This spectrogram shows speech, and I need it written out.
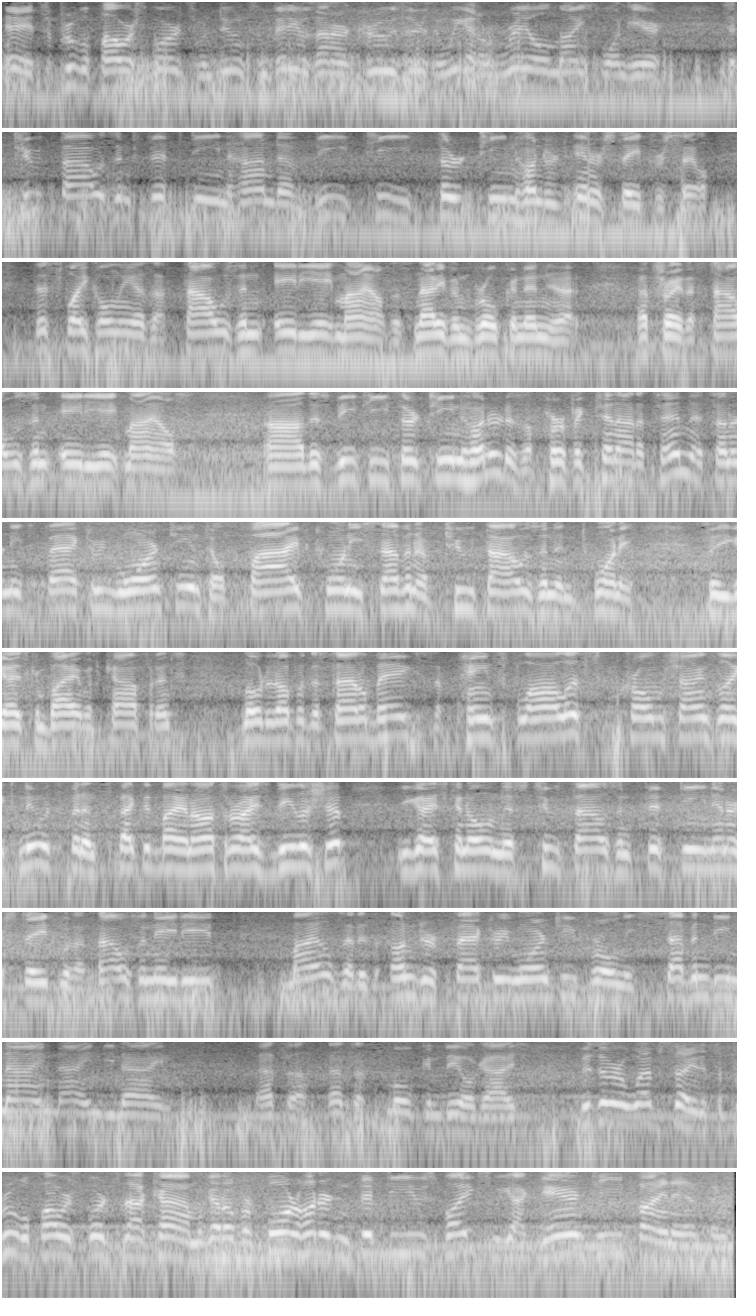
Hey, it's Approval Power Sports. We're doing some videos on our cruisers, and we got a real nice one here. It's a 2015 Honda VT 1300 Interstate for sale. This bike only has 1,088 miles. It's not even broken in yet. That's right, 1,088 miles. Uh, this VT 1300 is a perfect 10 out of 10. It's underneath factory warranty until 527 of 2020. So you guys can buy it with confidence. Loaded up with the saddlebags, the paint's flawless, chrome shines like new. It's been inspected by an authorized dealership. You guys can own this 2015 Interstate with 1,088 miles that is under factory warranty for only $79.99. That's a that's a smoking deal, guys. Visit our website. It's approvalpowersports.com. We got over 450 used bikes. We got guaranteed financing.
